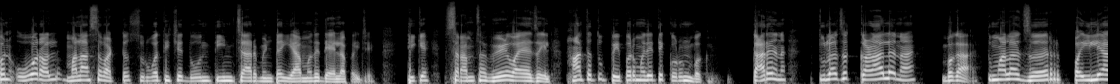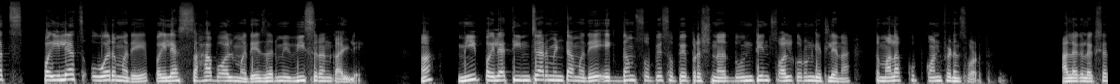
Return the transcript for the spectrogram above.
पण ओव्हरऑल मला असं वाटतं सुरुवातीचे दोन तीन चार मिनिटं यामध्ये द्यायला पाहिजे. ठीक आहे? सर आमचा वेळ वाया जाईल. हा तर तू पेपरमध्ये ते करून बघ. कारण तुला जर कळालं ना बघा तुम्हाला जर पहिल्याच पहिल्याच ओव्हरमध्ये पहिल्या सहा बॉलमध्ये जर मी वीस रन काढले मी पहिल्या तीन चार मिनिटामध्ये एकदम सोपे सोपे प्रश्न दोन तीन सॉल्व्ह करून घेतले ना तर मला खूप कॉन्फिडन्स वाढतो. आलं का लक्षात?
